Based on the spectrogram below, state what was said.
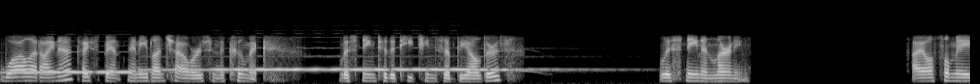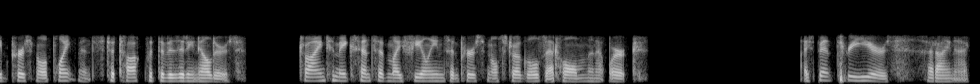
While at INAC, I spent many lunch hours in the Kumik, listening to the teachings of the elders, listening and learning. I also made personal appointments to talk with the visiting elders trying to make sense of my feelings and personal struggles at home and at work. I spent three years at INAC.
